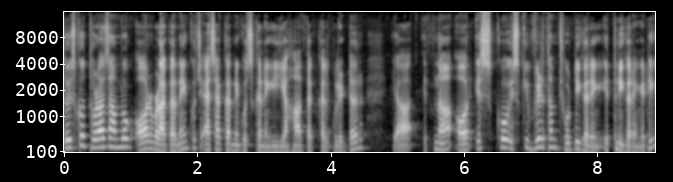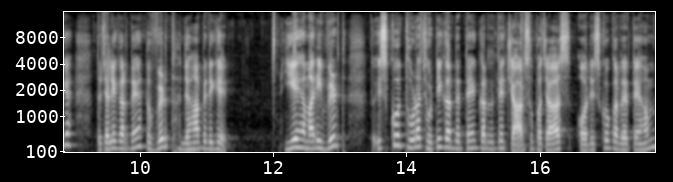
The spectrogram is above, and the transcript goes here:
तो इसको थोड़ा सा हम लोग और बड़ा कर देंगे कुछ ऐसा करने कुछ करेंगे। यहाँ तक कैलकुलेटर या इतना, और इसको, इसकी विर्थ हम छोटी करेंगे, इतनी करेंगे, ठीक है? तो चलिए करते हैं। तो विर्थ जहाँ पे देखिए ये हमारी विर्थ तो इसको थोड़ा छोटी कर देते हैं, कर देते हैं 450 और इसको कर देते हैं हम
